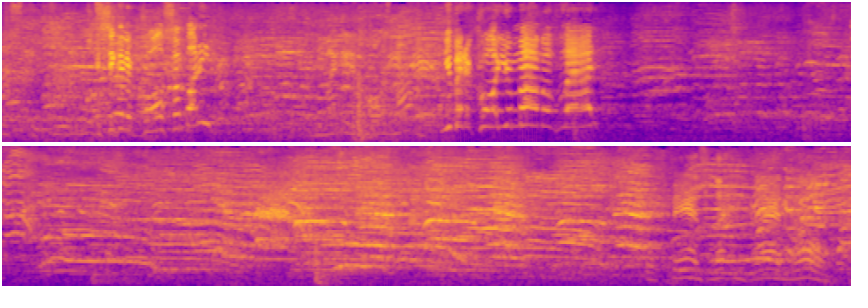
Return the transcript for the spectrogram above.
looks Is he going to call somebody? You better call your mama, Vlad. The fans letting Vlad know.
